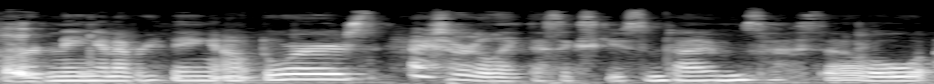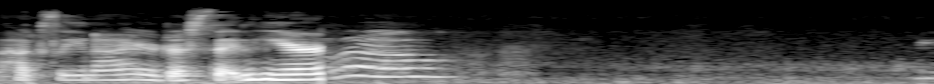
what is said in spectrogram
gardening and everything outdoors. I sort of like this excuse sometimes. So Huxley and I are just sitting here. Hello. What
